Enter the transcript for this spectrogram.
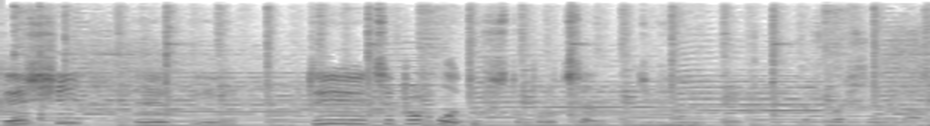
через ще е, е, ти це проходив 100%. я в перший раз.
